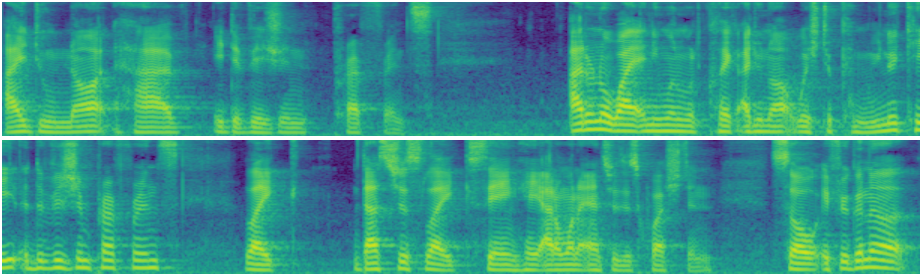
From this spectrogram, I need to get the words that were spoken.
I do not have a division preference. I don't know why anyone would click I do not wish to communicate a division preference. Like that's just like saying, "Hey, I don't want to answer this question." So, if you're going to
